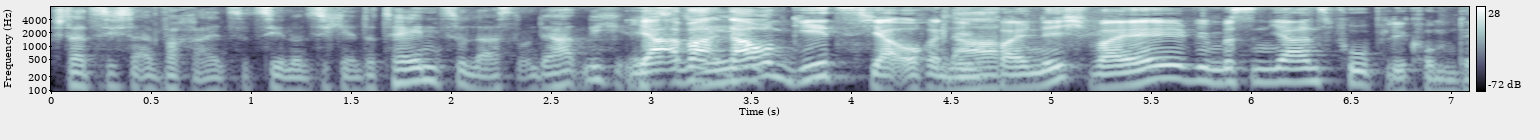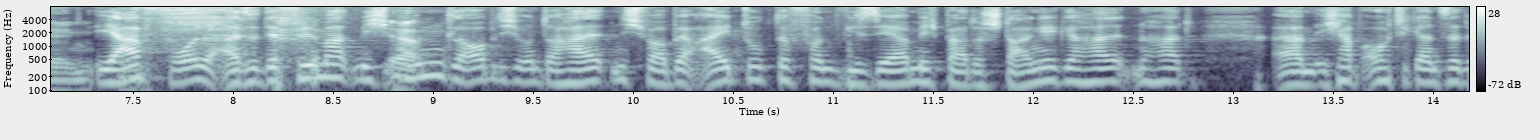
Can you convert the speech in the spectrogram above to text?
statt sich einfach reinzuziehen und sich entertainen zu lassen. Und er hat mich Ja, aber darum geht's ja auch in Klar. dem Fall nicht, weil wir müssen ja ans Publikum denken. Ja, voll. Also der Film hat mich Ja. unglaublich unterhalten. Ich war beeindruckt davon, wie sehr er mich bei der Stange gehalten hat. Ähm, ich habe auch die ganze Zeit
